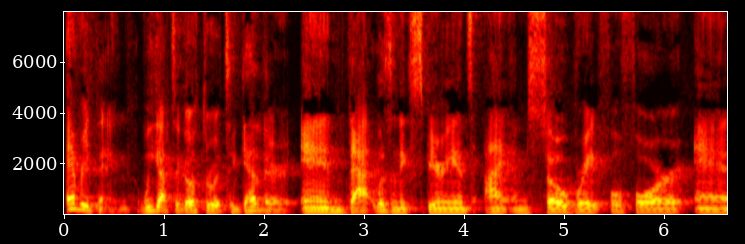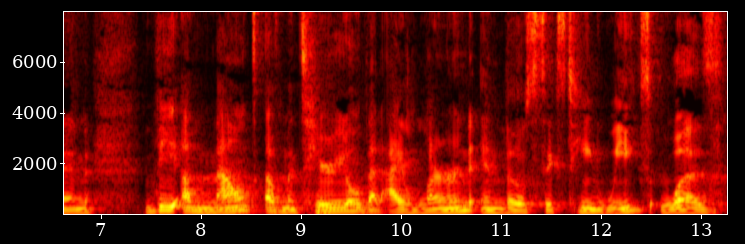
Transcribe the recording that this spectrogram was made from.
everything. We got to go through it together. And that was an experience I am so grateful for. And the amount of material that I learned in those 16 weeks was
